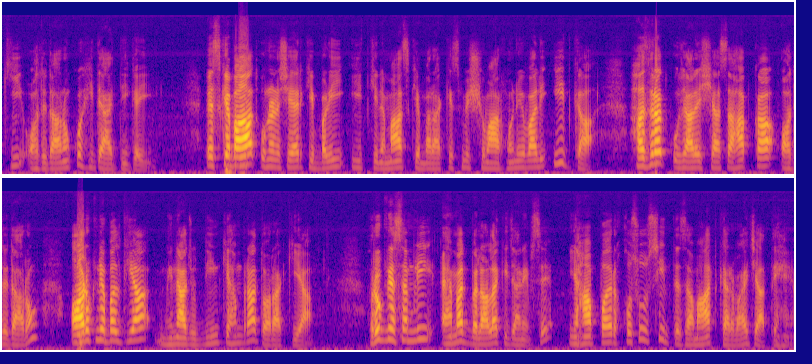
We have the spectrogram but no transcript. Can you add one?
की अहदेदारों को हिदायत दी गई। इसके बाद उन्होंने शहर की बड़ी ईद की नमाज़ के मराकज में शुमार होने वाली ईद का हज़रत उजाले शाह साहब का अहदेदारों और रुकन बल्दिया मिनाजुद्दीन के हमरा दौरा किया। रुकन असम्बली अहमद बलाला की जानब से यहाँ पर खसूसी इंतज़ाम करवाए जाते हैं।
